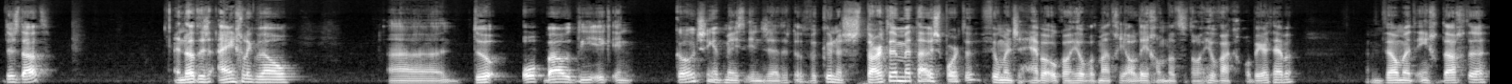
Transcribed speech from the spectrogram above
Dus dat. En dat is eigenlijk wel uh, de opbouw die ik in coaching het meest inzet. Dat we kunnen starten met thuissporten. Veel mensen hebben ook al heel wat materiaal liggen, omdat ze het al heel vaak geprobeerd hebben. Wel met in gedachten,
